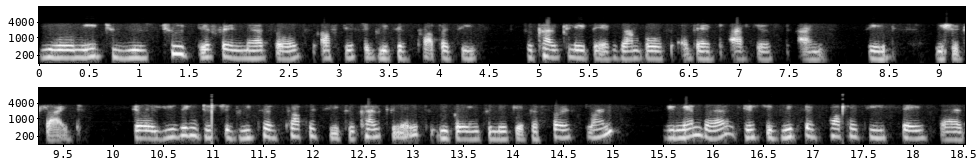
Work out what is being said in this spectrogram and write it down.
you will need to use two different methods of distributive properties to calculate the examples that I've just um, said we should write. So using distributive property to calculate, we're going to look at the first one. Remember, distributive property says that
